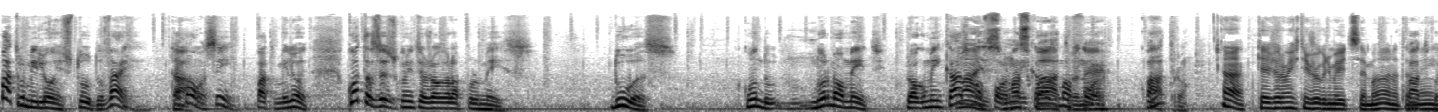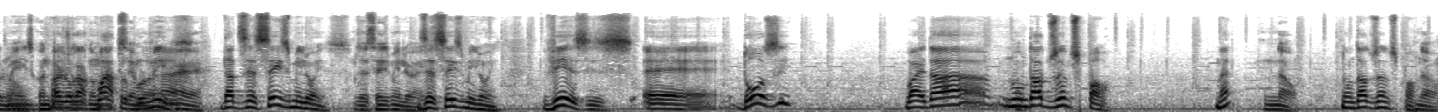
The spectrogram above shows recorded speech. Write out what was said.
4 milhões tudo, vai. Tá. tá bom assim? 4 milhões. Quantas vezes o Corinthians joga lá por mês? Duas. Quando, normalmente, joga uma em casa, Mais, uma fora. Umas uma quatro, casa, uma né? Fora. Quatro. É, porque geralmente tem jogo de meio de semana também. Quatro por então... mês. Quando Vai jogar quatro por mês? É. Dá 16 milhões. 16 milhões. 16 milhões. Vezes é, 12, vai dar... Não dá 200 pau. Né? Não. Não dá 200 pau. Não.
